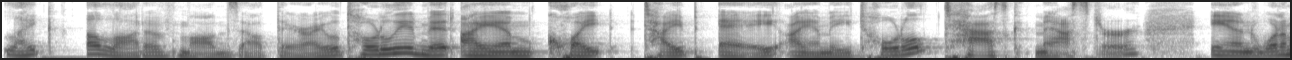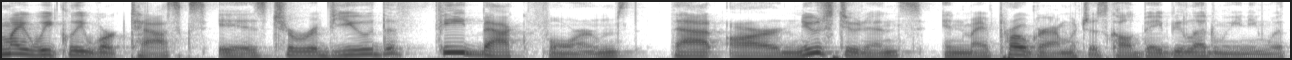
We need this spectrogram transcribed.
Like a lot of moms out there, I will totally admit I am quite type A. I am a total task master. And one of my weekly work tasks is to review the feedback forms that our new students in my program, which is called Baby Led Weaning with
